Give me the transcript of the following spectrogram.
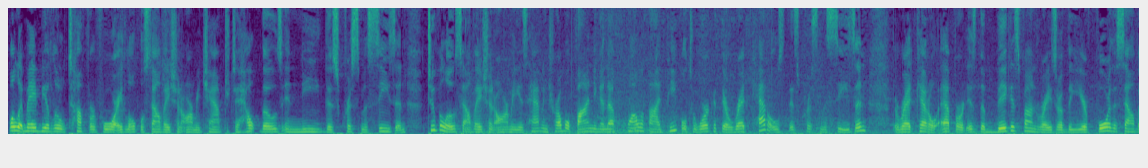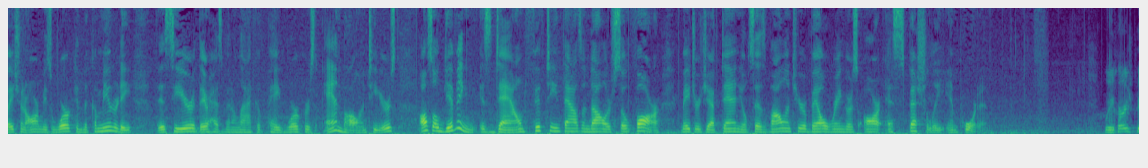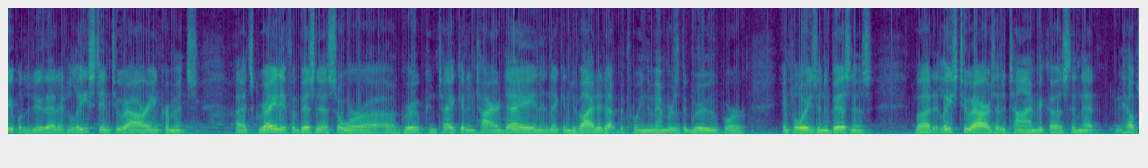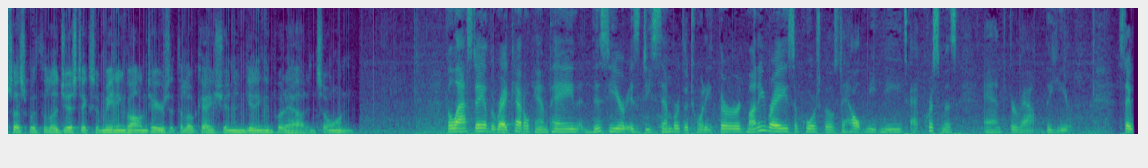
Well, it may be a little tougher for a local Salvation Army chapter to help those in need this Christmas season. Tupelo Salvation Army is having trouble finding enough qualified people to work at their Red Kettles this Christmas season. The Red Kettle effort is the biggest fundraiser of the year for the Salvation Army's work in the community. This year, there has been a lack of paid workers and volunteers. Also, giving is down $15,000 so far. Major Jeff Daniel says volunteer bell ringers are especially important. We encourage people to do that at least in two-hour increments. Uh, it's great if a business or a, a, group can take an entire day and then they can divide it up between the members of the group or employees in the business. But at least two hours at a time because then that helps us with the logistics of meeting volunteers at the location and getting them put out and so on. The last day of the Red Kettle campaign this year is December the 23rd. Money raised, of course, goes to help meet needs at Christmas and throughout the year.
